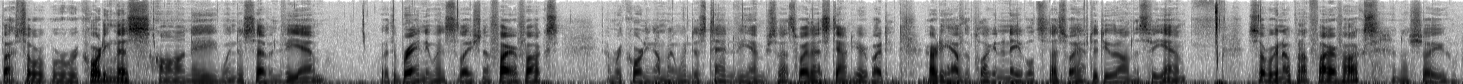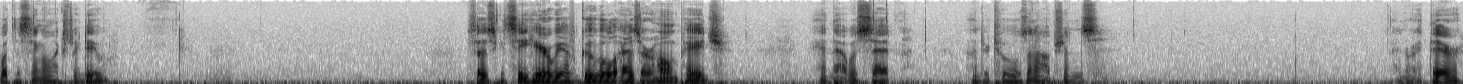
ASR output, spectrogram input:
But so we're, recording this on a Windows 7 VM with a brand new installation of Firefox. I'm recording on my Windows 10 VM so that's why that's down here but I already have the plugin enabled so that's why I have to do it on this VM. So we're going to open up Firefox and I'll show you what this thing will actually do. So as you can see here we have Google as our home page and that was set under tools and options. And right there.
